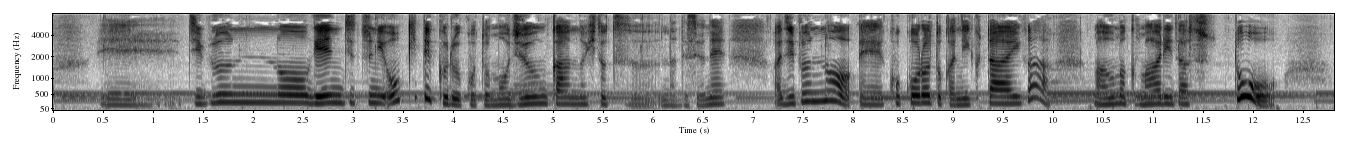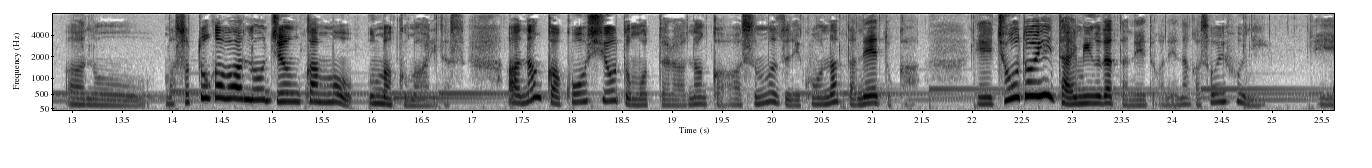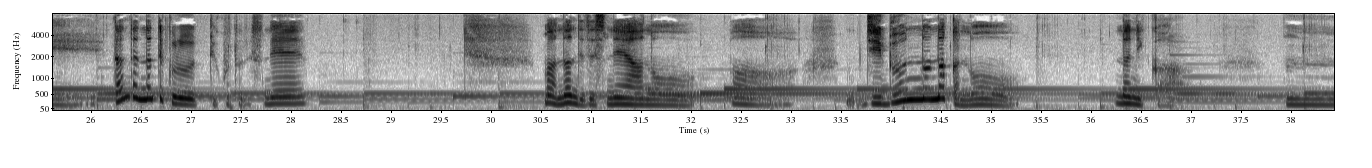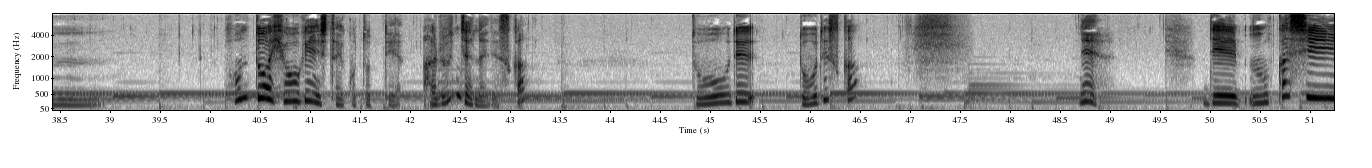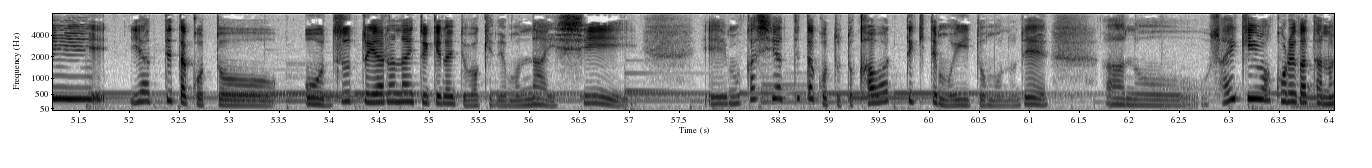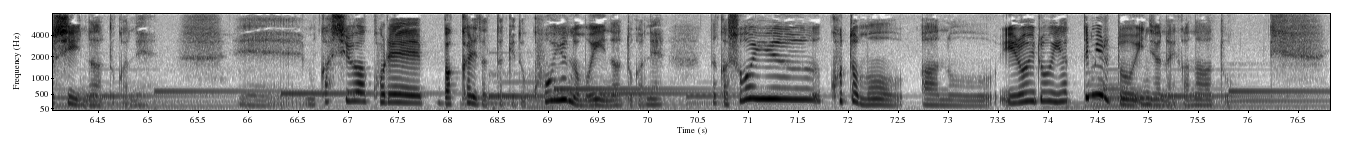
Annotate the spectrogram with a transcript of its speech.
えー、自分の現実に起きてくることも循環の一つなんですよね。自分の、えー、心とか肉体が、まあ、うまく回り出すとあの、まあ、外側の循環もうまく回りだすあなんかこうしようと思ったらなんかスムーズにこうなったねとか、えー、ちょうどいいタイミングだったねとかねなんかそういう風に、えー、だんだんなってくるっていうことですね。まあなんでですねあのまあ自分の中の何かうーん本当は表現したいことってあるんじゃないですか？どうでどうですか？ねで昔やってたことをずっとやらないといけないってわけでもないし、えー、昔やってたことと変わってきてもいいと思うのであの最近はこれが楽しいなとかね、えー、昔はこればっかりだったけどこういうのもいいなとかね。なんかそういうこともあのいろいろやってみるといいんじゃないかなと、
